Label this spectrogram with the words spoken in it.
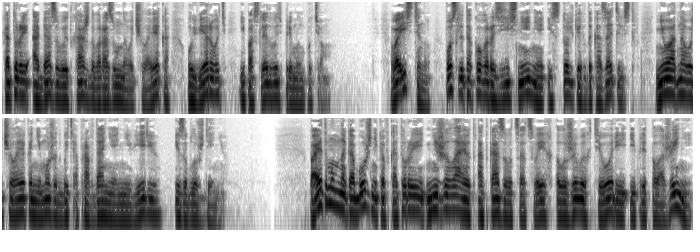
которые обязывают каждого разумного человека уверовать и последовать прямым путем. Воистину, после такого разъяснения и стольких доказательств ни у одного человека не может быть оправдания неверию и заблуждению. Поэтому многобожников, которые не желают отказываться от своих лживых теорий и предположений,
